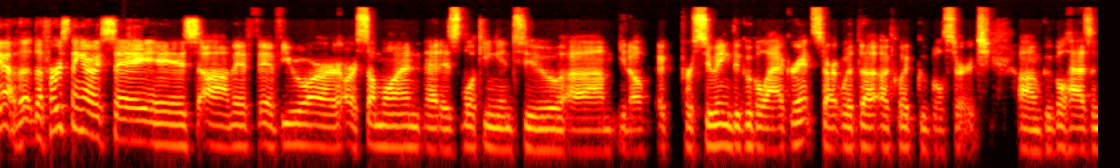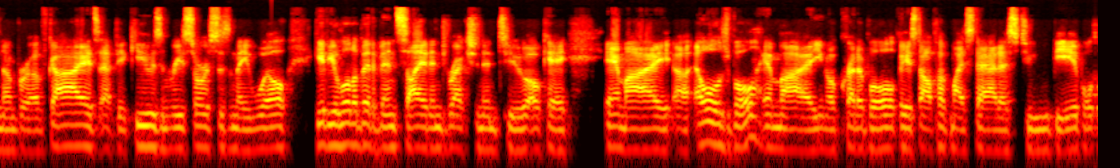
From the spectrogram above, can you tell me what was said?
Yeah, the, the first thing I would say is um, if if you are are someone that is looking into um, you know pursuing the Google Ad Grant, start with a, a quick Google search. Um, Google has a number of guides, FAQs, and resources, and they will give you a little bit of insight and direction into okay, am I uh, eligible? Am I you know credible based off of my status to be able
